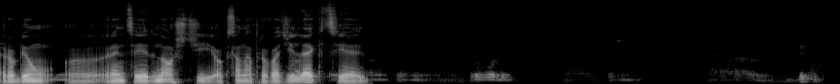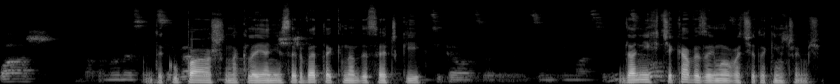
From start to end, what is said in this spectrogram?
Robią e, ręce jedności, Oksana prowadzi lekcje. Dekupaż, naklejanie serwetek na deseczki. Dla nich ciekawe zajmować się takim czymś.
